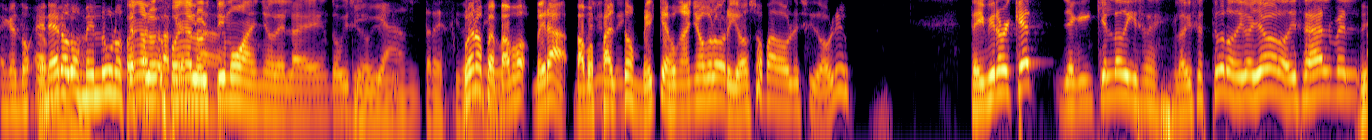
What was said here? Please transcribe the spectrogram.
En el do- 2001. enero 2001 Fue se en el, fue en el último año de la en WCW. Diantre, sí, Bueno, pues 2000. vamos, mira, vamos para el 2000, que es un año glorioso para WCW. David Arquette, ¿quién lo dice? ¿Lo dices tú? ¿Lo digo yo? ¿Lo dice Albert? Dice-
